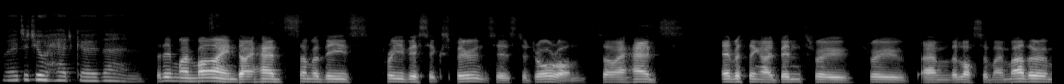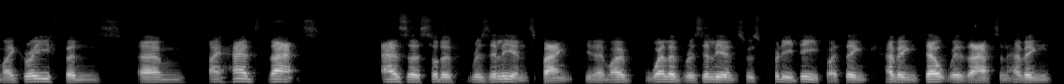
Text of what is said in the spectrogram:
Where did your head go then? But in my mind, I had some of these previous experiences to draw on. So I had everything I'd been through through um, the loss of my mother and my grief, and um, I had that as a sort of resilience bank. You know, my well of resilience was pretty deep. I think having dealt with that and having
